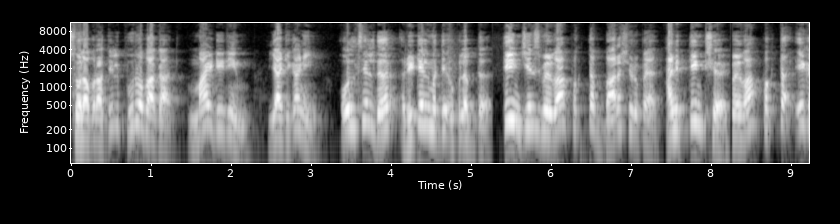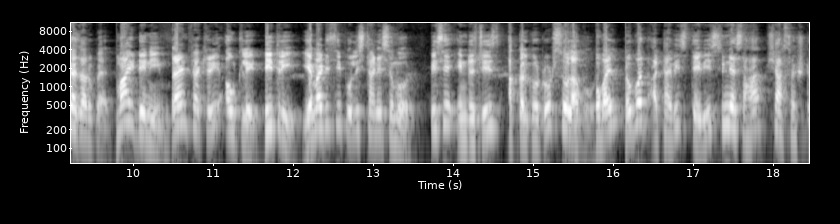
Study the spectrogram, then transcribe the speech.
सोलापुरातील पूर्व भागात माय डिनिम या ठिकाणी होलसेल दर रिटेल मध्ये उपलब्ध. तीन जीन्स मिळवा फक्त बाराशे रुपयात आणि तीन शर्ट मिळवा फक्त एक हजार रुपयात. My denim brand factory outlet. D three MIDC police Thane समोर. PC industries Akkalkot road Solapur. Mobile नव्वद अठ्ठावीस तेवीस शून्य सहा सहासष्ट.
